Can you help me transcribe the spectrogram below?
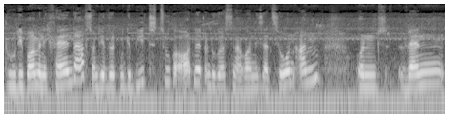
du die Bäume nicht fällen darfst und dir wird ein Gebiet zugeordnet und du gehörst einer Organisation an. Und wenn,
